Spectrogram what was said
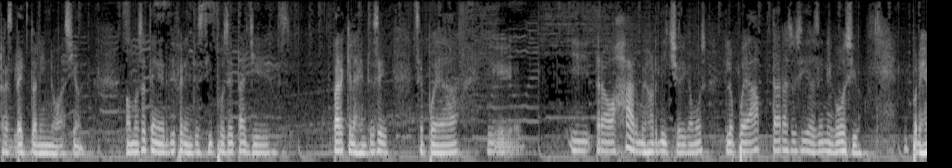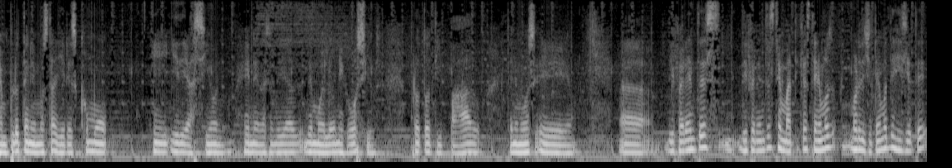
respecto a la innovación. Vamos a tener diferentes tipos de talleres para que la gente se, se pueda eh, y trabajar, mejor dicho, digamos, lo puede adaptar a sus ideas de negocio. Por ejemplo, tenemos talleres como ideación, generación de ideas de modelo de negocios, prototipado, tenemos eh, ah, diferentes, diferentes temáticas, tenemos, mejor dicho, tenemos 17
